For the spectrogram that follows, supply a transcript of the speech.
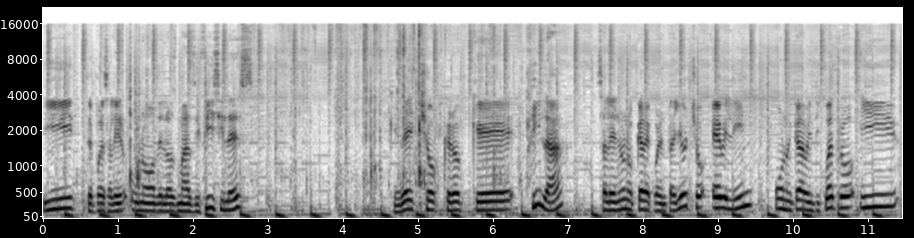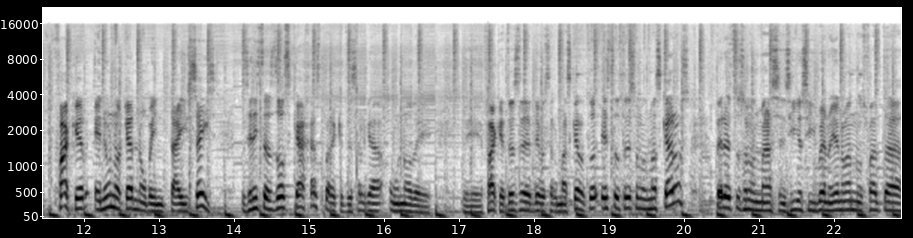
y te puede salir uno de los más difíciles. Que de hecho creo que Tila sale en uno cada 48, Evelyn uno en cada 24 y Fucker en uno cada 96. Pues necesitas dos cajas para que te salga uno de, de entonces debe ser más caro. Estos tres son los más caros, pero estos son los más sencillos. Y bueno, ya nomás nos falta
